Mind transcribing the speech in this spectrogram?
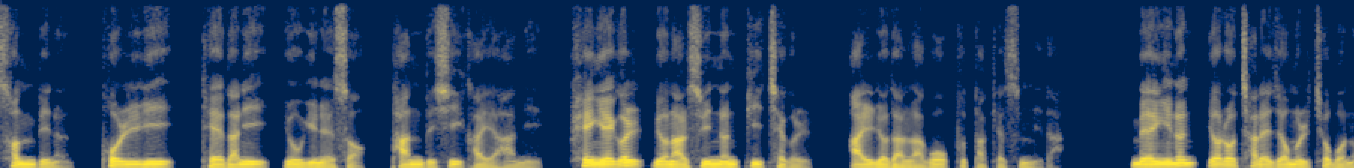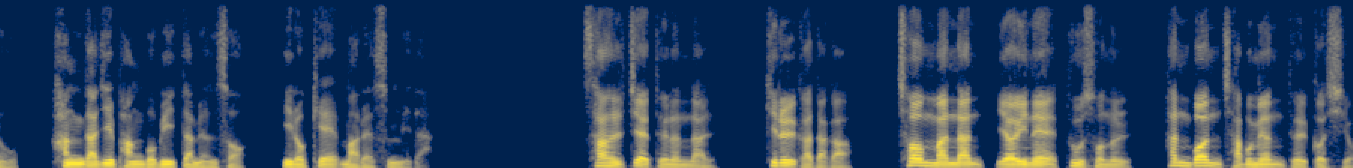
선비는 볼리 대단히 요긴해서 반드시 가야 하니 횡액을 면할 수 있는 비책을 알려달라고 부탁했습니다. 맹인은 여러 차례 점을 쳐본 후 한 가지 방법이 있다면서 이렇게 말했습니다. 사흘째 되는 날 길을 가다가 처음 만난 여인의 두 손을 한 번 잡으면 될 것이요.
